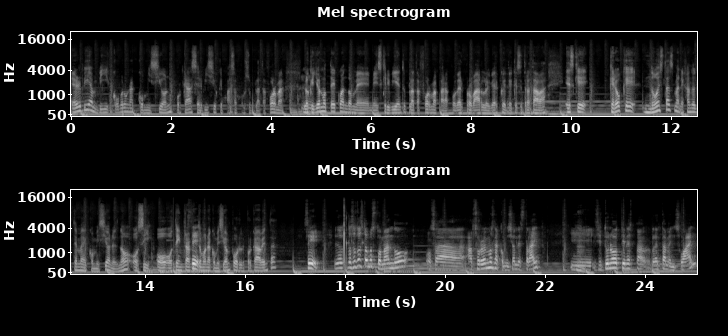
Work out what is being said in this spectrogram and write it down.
Airbnb cobra una comisión por cada servicio que pasa por su plataforma. Uh -huh. Lo que yo noté cuando me, me inscribí en tu plataforma para poder probarlo y ver de qué se trataba, es que creo que no estás manejando el tema de comisiones, ¿no? ¿O sí? ¿O, o Tame Traffic sí. toma una comisión por, por cada venta? Sí, nosotros estamos tomando, o sea, absorbemos la comisión de Stripe y hmm. si tú no tienes renta mensual,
